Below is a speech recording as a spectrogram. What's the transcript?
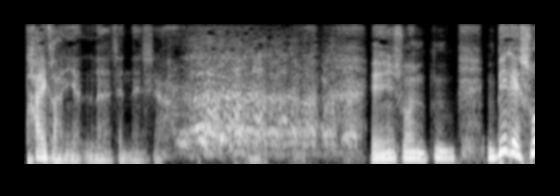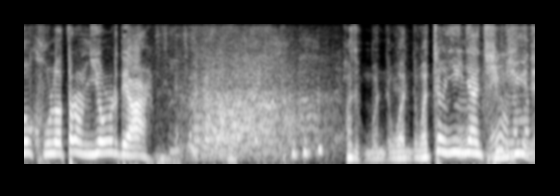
太感人了，真的是。有人说你你你别给说哭了，豆你悠着点儿。我我我我正酝酿情绪呢，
